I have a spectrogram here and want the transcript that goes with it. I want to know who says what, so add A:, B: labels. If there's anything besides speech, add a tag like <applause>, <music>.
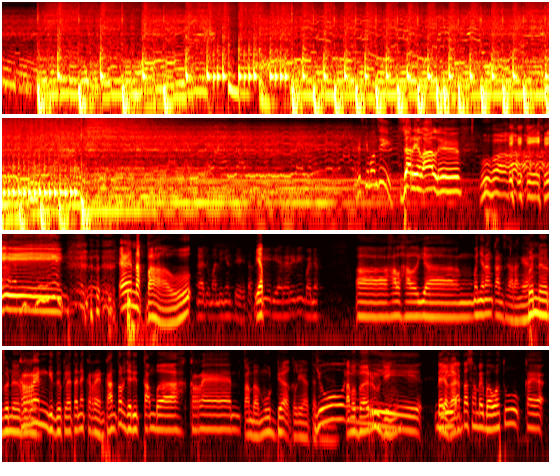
A: Rifki Monsi.
B: Zariel Alif.
A: Wah.
B: Hehehe. <laughs> Enak tahu.
A: Nggak cuma dingin sih, tapi
B: Yap.
A: di RRI ini banyak eh, hal-hal yang menyenangkan sekarang ya.
B: Bener bener.
A: Keren gitu, kelihatannya keren. Kantor jadi tambah keren.
B: bener. Tambah muda kelihatannya.
A: Yo,
B: Tambah baru ding.
A: Dari
B: Iya kan?
A: atas sampai bawah tuh kayak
